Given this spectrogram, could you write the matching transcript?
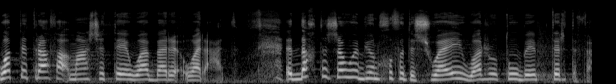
وبتترافق مع شتاء وبرق ورعد. الضغط الجوي بينخفض شوي والرطوبة بترتفع.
